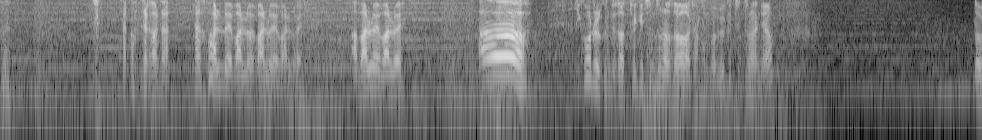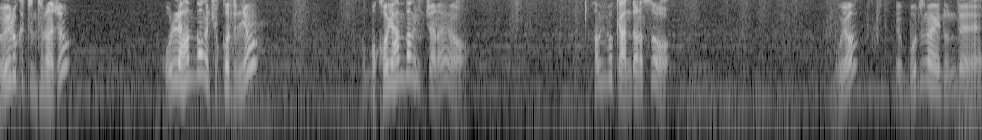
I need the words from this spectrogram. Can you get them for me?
잠깐만 잠깐만 잠깐 잠깐 말로 해 말로 해 말로 해 말로 해아 말로 해 말로 해아! 이거를 근데 나 되게 튼튼하다. 잠깐만 왜 이렇게 튼튼하냐? 나 왜 이렇게 튼튼하죠? 원래 한 방에 죽거든요? 뭐 거의 한 방에 죽잖아요 한 피밖에 안 달았어. 뭐야? 이거 모드 난이도인데.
